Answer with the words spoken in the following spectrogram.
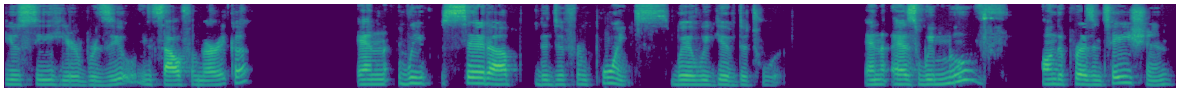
you see here Brazil in South America. And we set up the different points where we give the tour. And as we move on the presentation,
